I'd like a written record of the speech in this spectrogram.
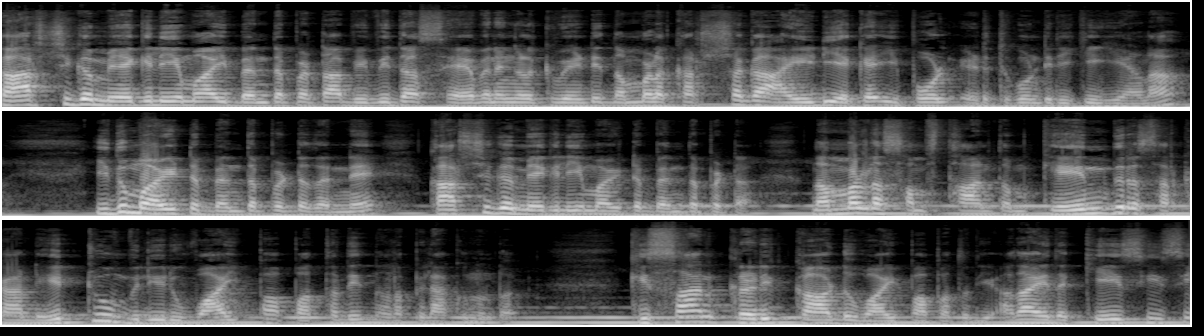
കാർഷിക മേഖലയുമായി ബന്ധപ്പെട്ട വിവിധ സേവനങ്ങൾക്ക് വേണ്ടി നമ്മൾ കർഷക ഐ ഒക്കെ ഇപ്പോൾ എടുത്തുകൊണ്ടിരിക്കുകയാണ്. ഇതുമായിട്ട് ബന്ധപ്പെട്ട് തന്നെ കാർഷിക മേഖലയുമായിട്ട് ബന്ധപ്പെട്ട് നമ്മളുടെ സംസ്ഥാനത്തും കേന്ദ്ര സർക്കാരിന്റെ ഏറ്റവും വലിയൊരു വായ്പാ പദ്ധതി നടപ്പിലാക്കുന്നുണ്ട്. കിസാൻ ക്രെഡിറ്റ് കാർഡ് വായ്പാ പദ്ധതി അതായത് കെ സി സി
